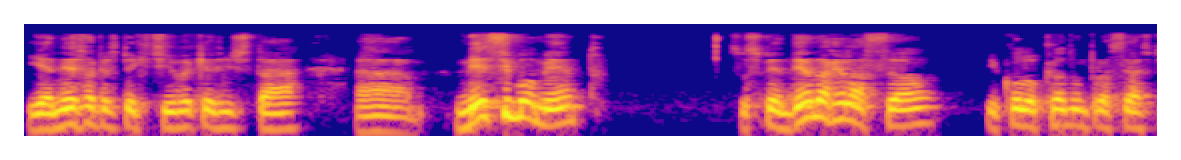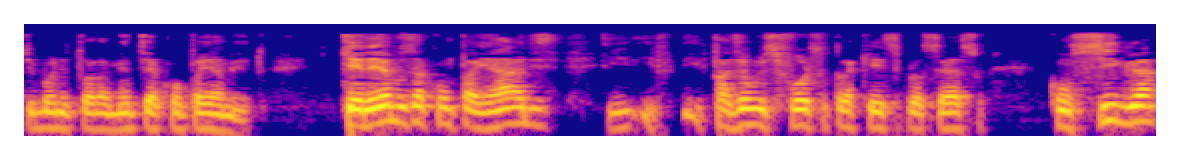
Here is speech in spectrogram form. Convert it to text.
E é nessa perspectiva que a gente está, ah, nesse momento, suspendendo a relação e colocando um processo de monitoramento e acompanhamento. Queremos acompanhar e, e, e fazer um esforço para que esse processo consiga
